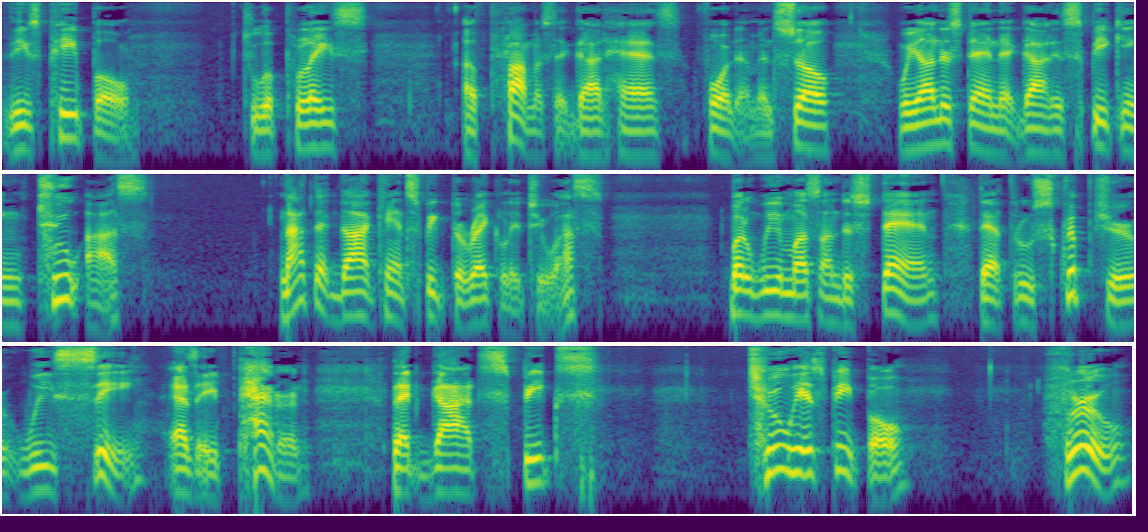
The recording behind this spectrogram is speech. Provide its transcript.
these people to a place of promise that God has for them. And so we understand that God is speaking to us, not that God can't speak directly to us. But we must understand that through Scripture, we see as a pattern that God speaks to his people through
